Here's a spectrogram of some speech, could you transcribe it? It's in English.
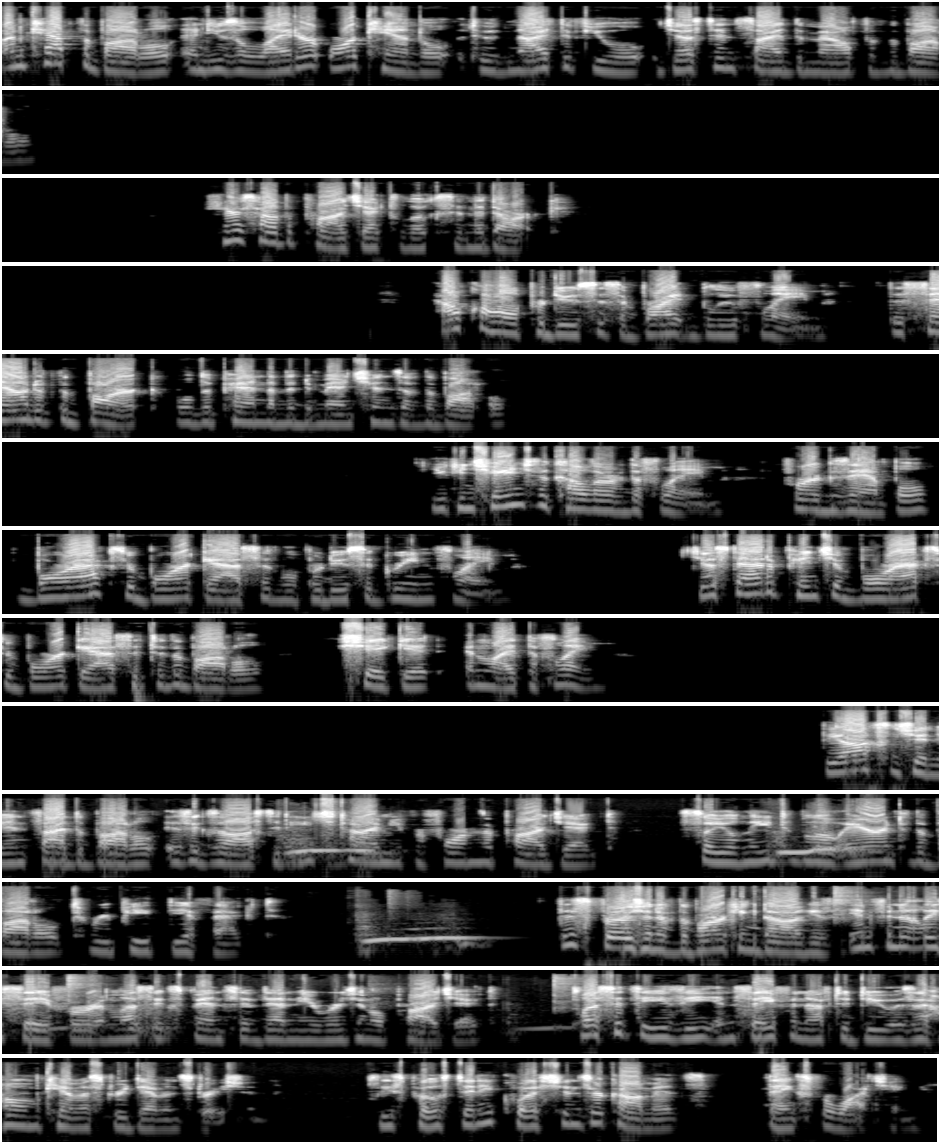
Uncap the bottle and use a lighter or candle to ignite the fuel just inside the mouth of the bottle. Here's how the project looks in the dark. Alcohol produces a bright blue flame. The sound of the bark will depend on the dimensions of the bottle. You can change the color of the flame. For example, borax or boric acid will produce a green flame. Just add a pinch of borax or boric acid to the bottle, shake it, and light the flame. The oxygen inside the bottle is exhausted each time you perform the project, so you'll need to blow air into the bottle to repeat the effect. This version of the barking dog is infinitely safer and less expensive than the original project, plus it's easy and safe enough to do as a home chemistry demonstration. Please post any questions or comments. Thanks for watching.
